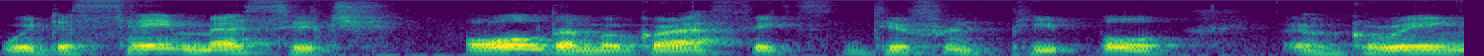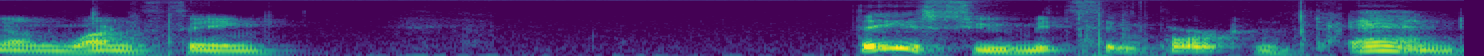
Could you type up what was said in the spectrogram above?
with the same message, all demographics, different people agreeing on one thing, they assume it's important. And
